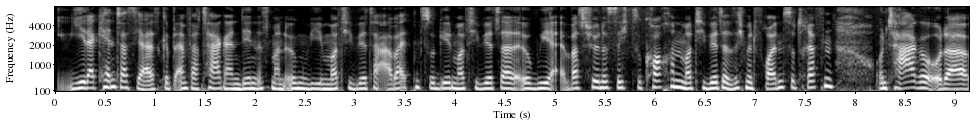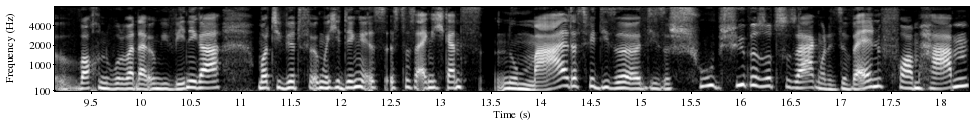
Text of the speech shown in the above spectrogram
jeder kennt das ja. Es gibt einfach Tage, an denen ist man irgendwie motivierter, arbeiten zu gehen, motivierter, irgendwie was Schönes sich zu kochen, motivierter, sich mit Freunden zu treffen. Und Tage oder Wochen, wo man da irgendwie weniger motiviert für irgendwelche Dinge ist, ist das eigentlich ganz normal, dass wir diese, diese Schub, Schübe sozusagen oder diese Wellenform haben.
